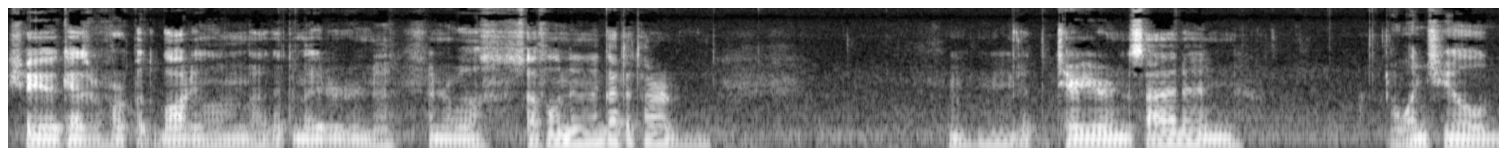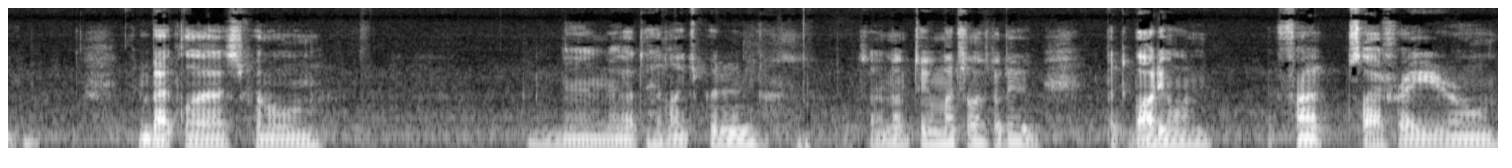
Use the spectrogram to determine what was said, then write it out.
show you guys before I put the body on, but I got the motor and the fender well stuff on, and I got the tire. Mm -hmm. Got the Terrier inside and a windshield and back glass put on. And I got the headlights put in. So not too much left to do. Put the body on, the front slash radiator on,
